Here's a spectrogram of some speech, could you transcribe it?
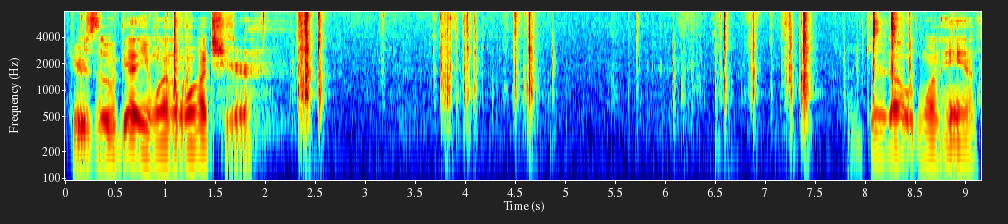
here's the guy you want to watch here. Get it out with one hand.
